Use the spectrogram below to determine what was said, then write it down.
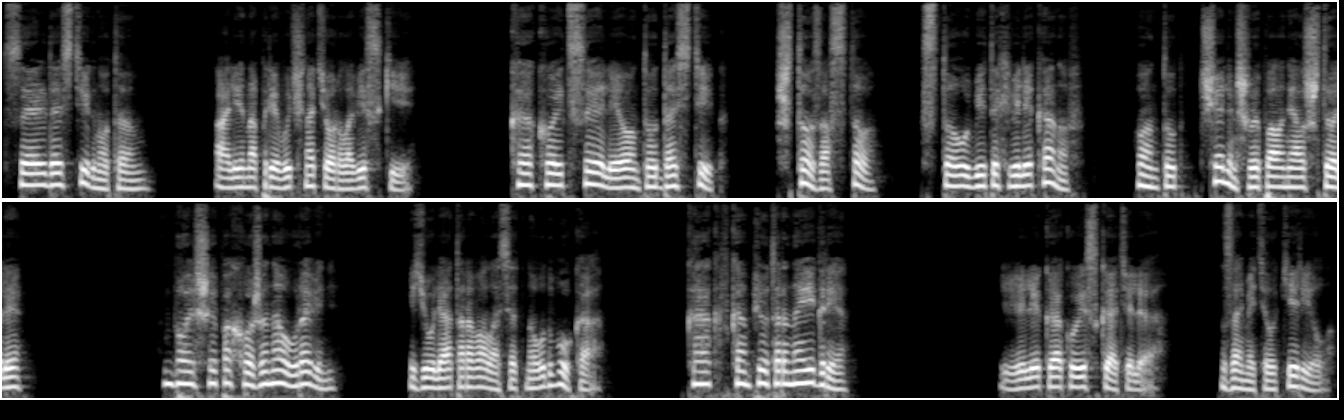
«Цель достигнута». Алина привычно терла виски. «Какой цели он тут достиг? Что за сто? Сто убитых великанов? Он тут челлендж выполнял, что ли?» «Больше похоже на уровень». Юля оторвалась от ноутбука. «Как в компьютерной игре». «Или как у Искателя», — заметил Кирилл.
